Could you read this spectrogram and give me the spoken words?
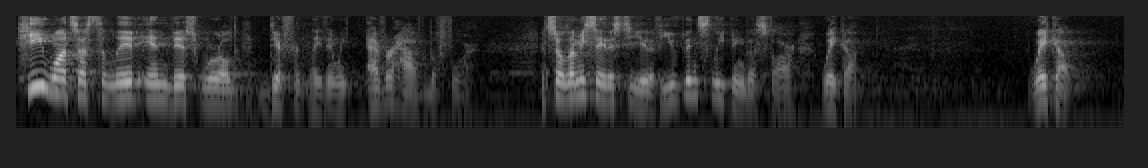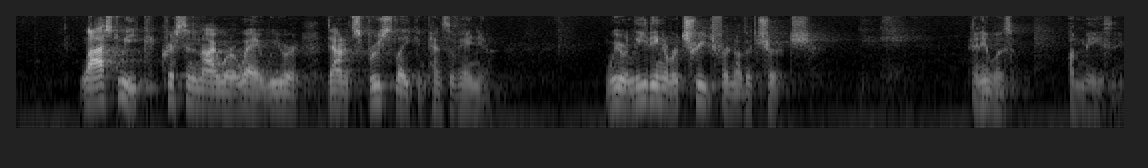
He wants us to live in this world differently than we ever have before. And so let me say this to you if you've been sleeping thus far, wake up. Wake up. Last week, Kristen and I were away. We were down at Spruce Lake in Pennsylvania. We were leading a retreat for another church. And it was amazing.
